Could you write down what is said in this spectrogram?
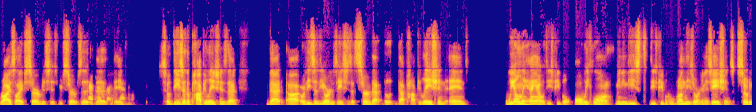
Rise Life Services, which serves the, the, the so these are the populations that that uh, or these are the organizations that serve that that population and we only hang out with these people all week long meaning these these people who run these organizations. So to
